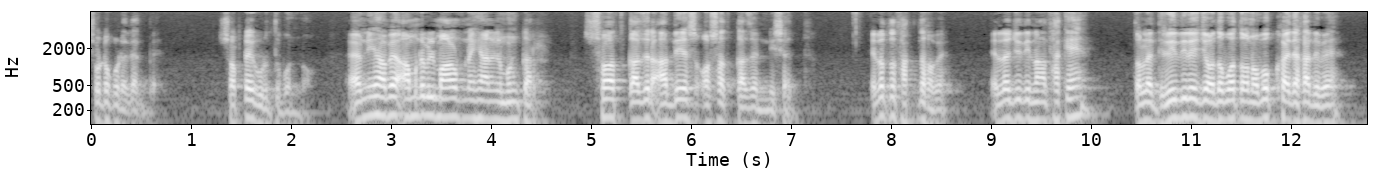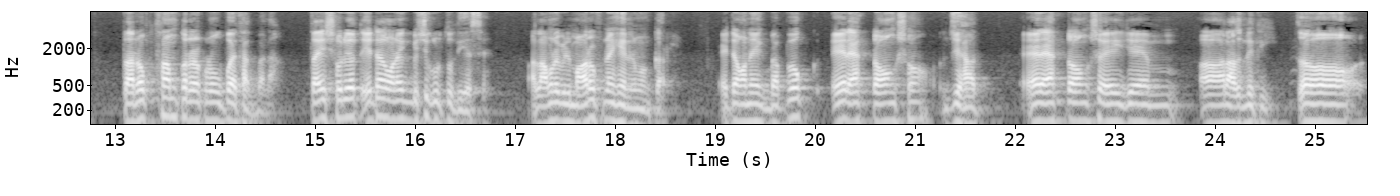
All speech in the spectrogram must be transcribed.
ছোট করে দেখবে, সবটাই গুরুত্বপূর্ণ। এমনি হবে আমরবিল মারুফ নাহি আনিল মুনকার, সৎ কাজের আদেশ, অসৎ কাজের নিষেধ। এটা তো থাকতে হবে। এটা যদি না থাকে, তাহলে ধীরে ধীরে যে অধবতন অবক্ষয় দেখা দেবে, তা রোকথাম করার কোনো উপায় থাকবে না। তাই শরীয়ত এটা অনেক বেশি গুরুত্ব দিয়েছে। আল্লাহ আমরবিল মারুফ নাহি আনিল মুনকার। এটা অনেক ব্যাপক। এর একটা অংশ জিহাদ। এর একটা অংশ এই যে রাজনীতি। তো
